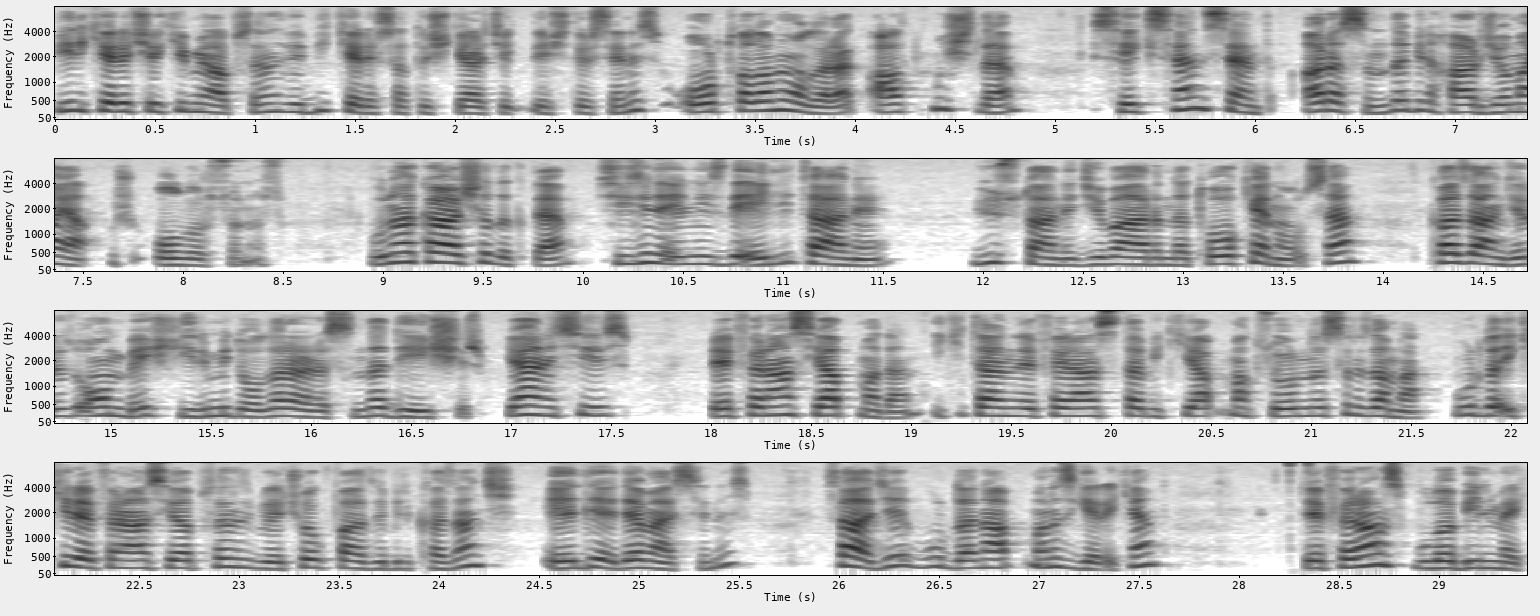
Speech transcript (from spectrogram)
bir kere çekim yapsanız ve bir kere satış gerçekleştirseniz ortalama olarak 60 ile 80 sent arasında bir harcama yapmış olursunuz. Buna karşılık da sizin elinizde 50 tane 100 tane civarında token olsa kazancınız 15-20 dolar arasında değişir. Yani siz referans yapmadan iki tane referans tabii ki yapmak zorundasınız ama burada iki referans yapsanız bile çok fazla bir kazanç elde edemezsiniz. Sadece burada ne yapmanız gereken referans bulabilmek.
